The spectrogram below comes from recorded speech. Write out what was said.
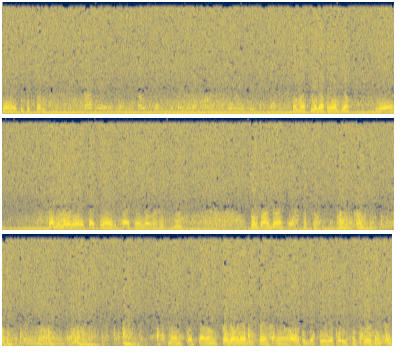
KMH 67. Roger 80K, code 6 to third and Bixel, KMH 67. That must be it up ahead, Joe. Yeah. Right in the middle of the intersection there, a car turned over, huh? Mm-hmm. Let's ought to do it? Yeah. Let's go. Man stretched out on the street over there, but sure. Yeah. I wonder if we can get through here, please. Excuse me, please.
